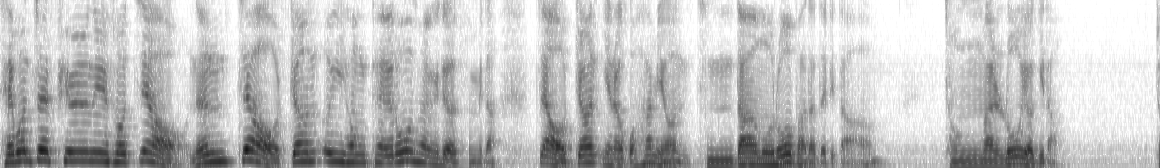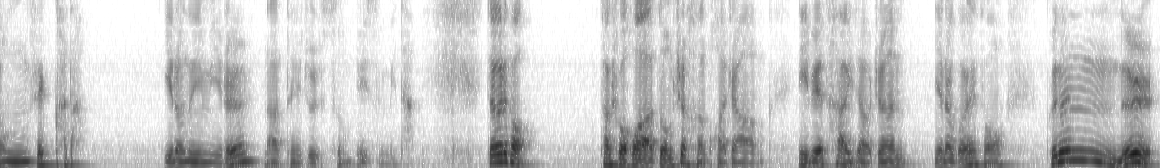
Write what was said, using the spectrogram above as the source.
세 번째 표현에서 较는 较真의 형태로 사용이 되었습니다. 较真이라고 하면 진담으로 받아들이다. 정말로 여기다. 정색하다. 이런 의미를 나타내 줄 수 있습니다. 자, 그래서 他说话总是很夸张,你别太较真 이라고 해서 그는 늘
